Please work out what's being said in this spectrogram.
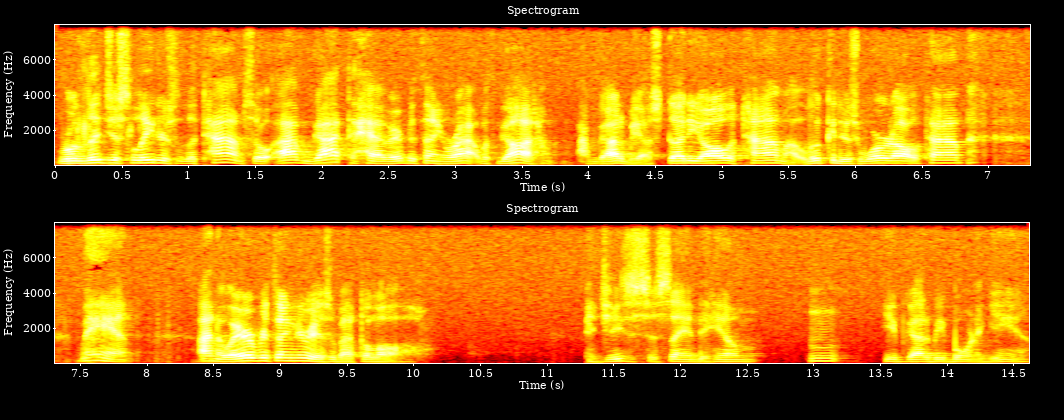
religious leaders of the time, so I've got to have everything right with God. I've got to be. I study all the time. I look at His Word all the time. Man, I know everything there is about the law. And Jesus is saying to him, mm, You've got to be born again.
